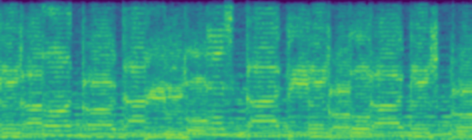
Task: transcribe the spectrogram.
Está, está,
